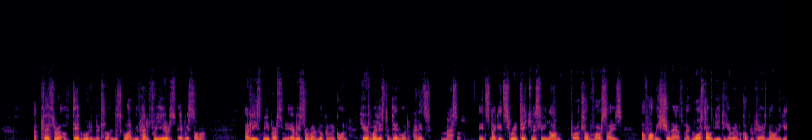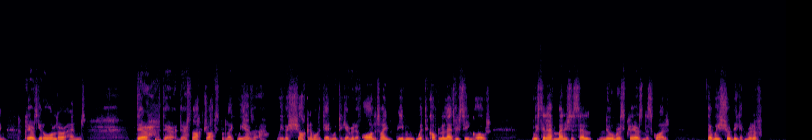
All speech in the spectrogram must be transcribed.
a plethora of deadwood in the in the squad. We've had it for years. Every summer, at least me personally, every summer I'm looking at it going, here's my list of deadwood, and it's massive. It's like it's ridiculously long for a club of our size of what we should have. Like most clubs need to get rid of a couple of players now and again. Players get older and their their their stock drops. But like we have we have a shocking amount of deadwood to get rid of all the time. Even with the couple of lads we've seen go out, we still haven't managed to sell numerous players in the squad that we should be getting rid of.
